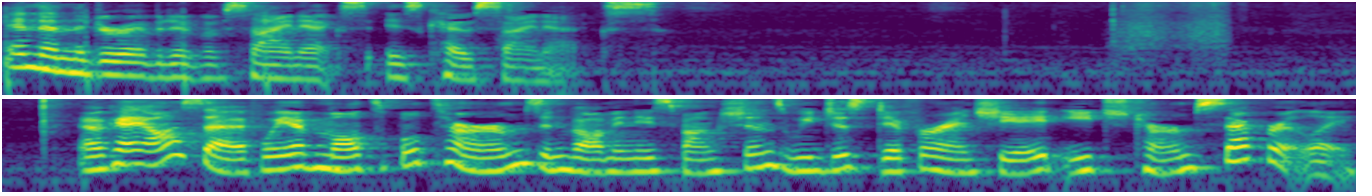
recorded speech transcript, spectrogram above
and then the derivative of sine x is cosine x. Okay, also, if we have multiple terms involving these functions, we just differentiate each term separately.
